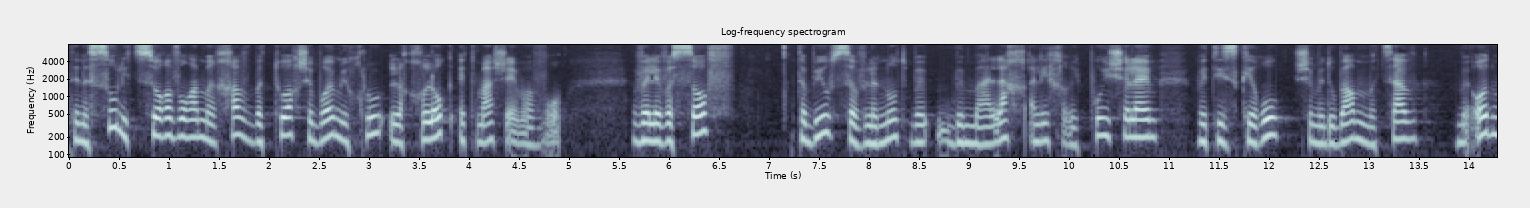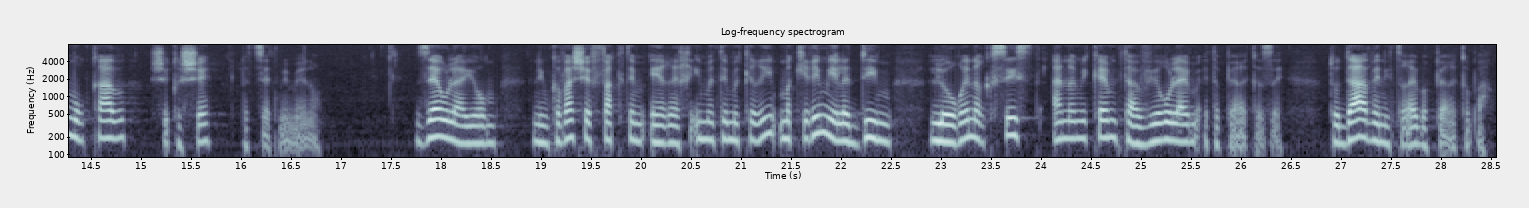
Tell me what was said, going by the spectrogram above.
תנסו ליצור עבורם מרחב בטוח שבו הם יוכלו לחלוק את מה שהם עברו. ולבסוף, תביעו סבלנות במהלך הליך הריפוי שלהם, ותזכרו שמדובר במצב מאוד מורכב שקשה לצאת ממנו. זהו להיום. אני מקווה שהפקתם ערך. אם אתם מכירים, מכירים ילדים להורה נרקסיסט, אנא מכם תעבירו להם את הפרק הזה. תודה ונתראה בפרק הבא.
